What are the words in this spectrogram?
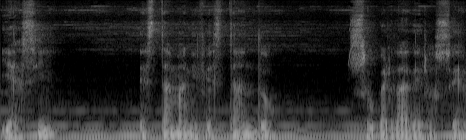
Y así está manifestando su verdadero ser.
